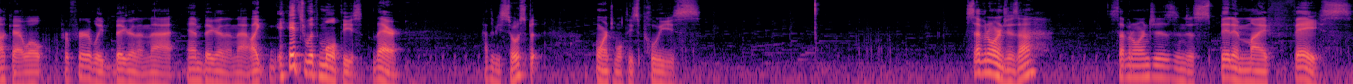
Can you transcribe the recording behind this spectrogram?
Okay, well, preferably bigger than that, and bigger than that. Like, hits with multis. There. Have to be so sp- Orange multis, please. Seven oranges, huh? Seven oranges and just spit in my face.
